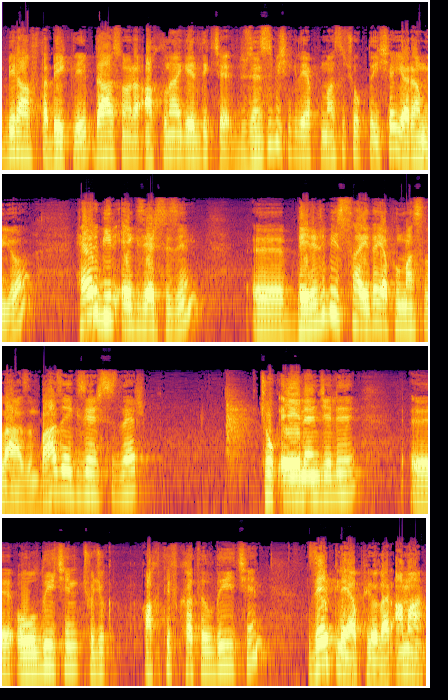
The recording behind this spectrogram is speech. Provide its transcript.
bir hafta bekleyip daha sonra aklına geldikçe düzensiz bir şekilde yapılması çok da işe yaramıyor. Her bir egzersizin e, belirli bir sayıda yapılması lazım. Bazı egzersizler çok eğlenceli e, olduğu için çocuk aktif katıldığı için zevkle yapıyorlar ama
